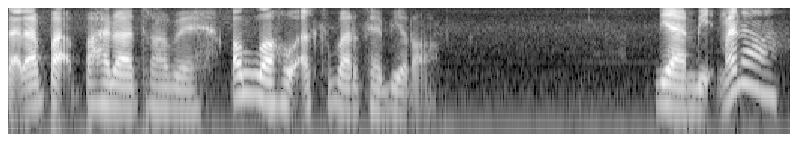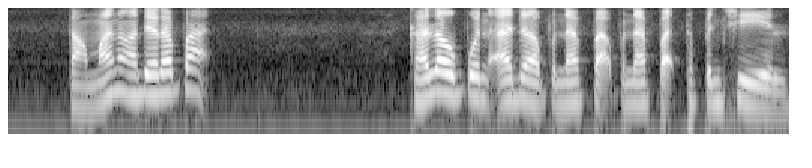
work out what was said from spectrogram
tak dapat pahala tarawih Allahu akbar kabira. Dia ambil mana tang mana dia dapat? Kalaupun ada pendapat-pendapat terpencil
